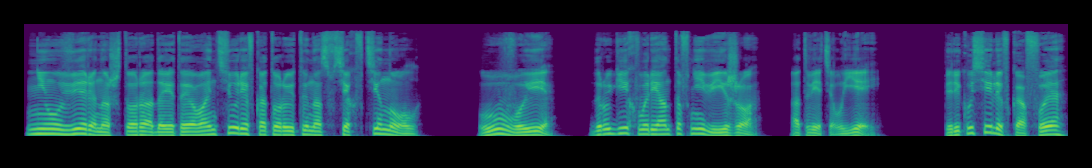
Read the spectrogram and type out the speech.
«Не уверена, что рада этой авантюре, в которую ты нас всех втянул». «Увы, других вариантов не вижу», – ответил ей. Перекусили в кафе,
